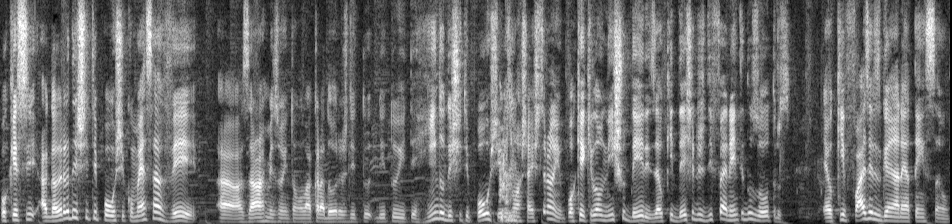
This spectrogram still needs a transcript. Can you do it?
Porque se a galera de shitpost começa a ver as armas ou então lacradoras de, tu- de Twitter rindo de shitpost, eles vão achar estranho. Porque aquilo é o nicho deles, é o que deixa eles diferentes dos outros. É o que faz eles ganharem atenção.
